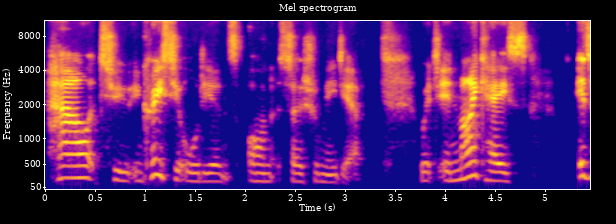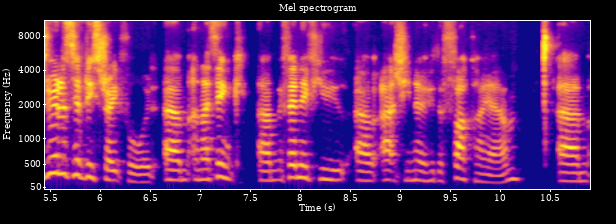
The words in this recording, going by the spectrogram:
how to increase your audience on social media, which in my case is relatively straightforward. Um, and I think um, if any of you uh, actually know who the fuck I am, um,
